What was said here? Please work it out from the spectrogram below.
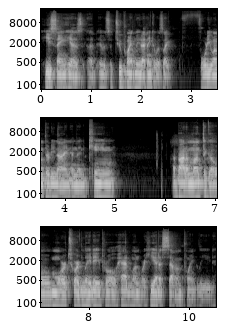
he's saying he has, a, it was a two point lead. I think it was like 41 39. And then King, about a month ago, more toward late April, had one where he had a seven point lead.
